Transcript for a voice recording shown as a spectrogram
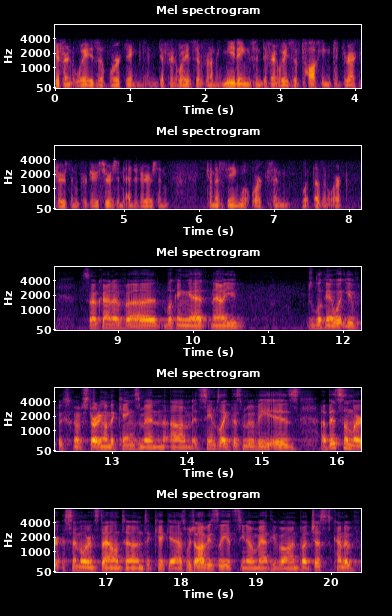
different ways of working and different ways of running meetings and different ways of talking to directors and producers and editors and kind of seeing what works and what doesn't work So, kind of uh, looking at now, you looking at what you've starting on the Kingsman. Um, it seems like this movie is a bit similar, similar in style and tone to Kick Ass, which obviously it's you know Matthew Vaughn, but just kind of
